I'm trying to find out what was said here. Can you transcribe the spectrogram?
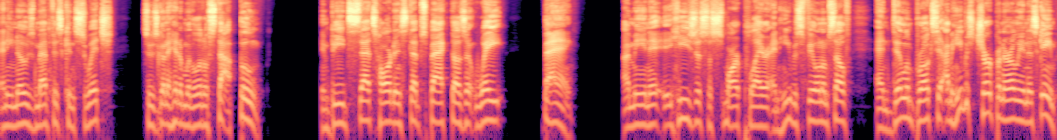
and he knows Memphis can switch. So he's going to hit him with a little stop. Boom. Embiid sets, Harden steps back, doesn't wait bang. I mean, it, he's just a smart player, and he was feeling himself. And Dillon Brooks, I mean, he was chirping early in this game.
